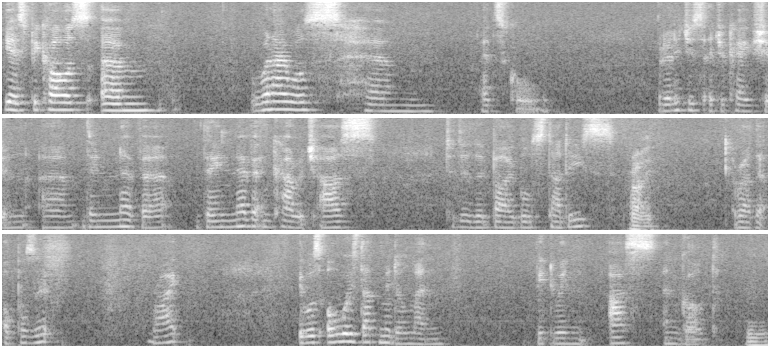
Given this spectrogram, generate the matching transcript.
Yes, because um, when I was um, at school, religious education, um, they never they never encourage us to do the Bible studies. Right. Rather opposite, right? It was always that middleman between us and God, Mm.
